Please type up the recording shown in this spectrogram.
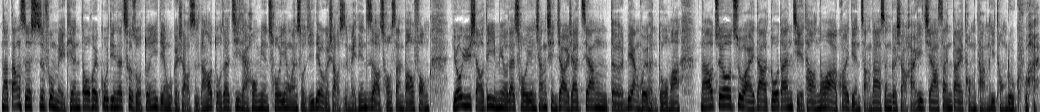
那当时的师傅每天都会固定在厕所蹲一点五个小时，然后躲在机台后面抽烟玩手机六个小时，每天至少抽三包风。由于小弟没有在抽烟，想请教一下，这样的量会很多吗？然后最后祝癌。挨大多单解套 noa 快点长大生个小孩，一家三代同堂一同入苦海。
